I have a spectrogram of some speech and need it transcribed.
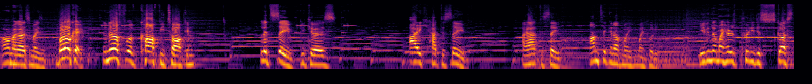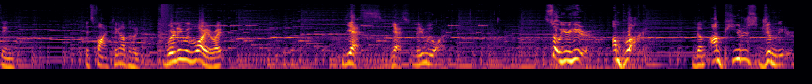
Oh my god, it's amazing. But okay, enough of coffee talking. Let's save because I have to save. I have to save. I'm taking off my, my hoodie. Even though my hair is pretty disgusting, it's fine. Taking off the hoodie. We're leading with Warrior, right? Yes. Yes, leading with Warrior. So you're here. I'm Brock. The, I'm Pewter's gym leader.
